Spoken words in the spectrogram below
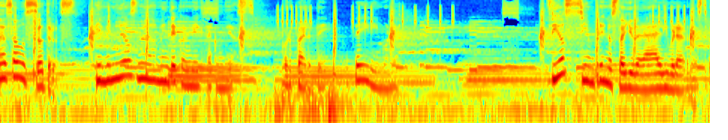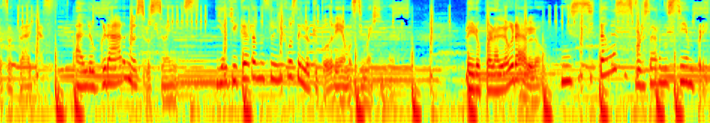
A vosotros. Bienvenidos nuevamente a Conecta con Dios, por parte de Ivy Morel. Dios siempre nos ayudará a librar nuestras batallas, a lograr nuestros sueños y a llegar más lejos de lo que podríamos imaginar. Pero para lograrlo, necesitamos esforzarnos siempre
